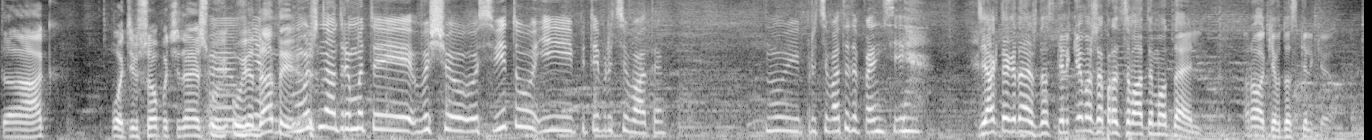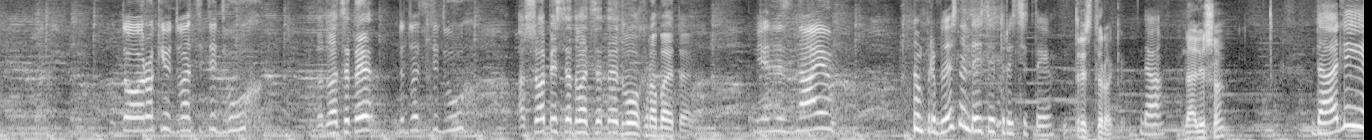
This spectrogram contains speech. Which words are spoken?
Так. Потім що, починаєш Е, у- увядати? Можна отримати вищу освіту і піти працювати. Ну і працювати до пенсії. Як ти гадаєш, до скільки може працювати модель? Років до скільки? До років 22. До 20? До 22. А що після 22 робити? Я не знаю. Ну, приблизно десь до 30. 300 років. Да. Далі що? Далі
